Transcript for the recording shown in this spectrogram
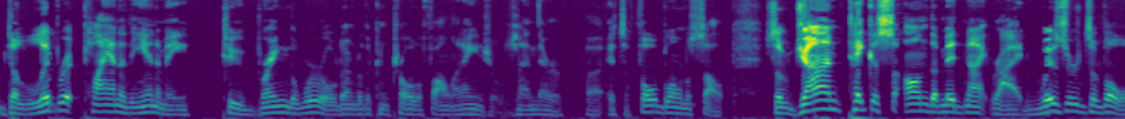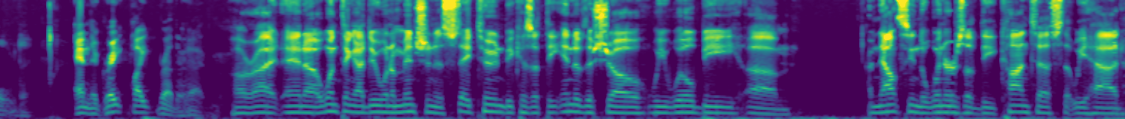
deliberate plan of the enemy to bring the world under the control of fallen angels, and they're uh, it's a full blown assault. So, John, take us on the midnight ride, Wizards of Old and the Great White Brotherhood. All right, and uh, one thing I do want to mention is stay tuned because at the end of the show we will be um, announcing the winners of the contest that we had.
